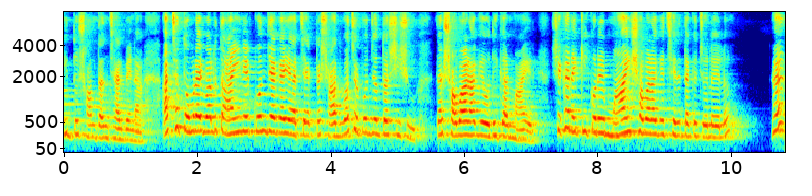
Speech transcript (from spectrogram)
কিন্তু সন্তান ছাড়বে না। আচ্ছা তোমরাই বলো তো, আইনের কোন জায়গায় আছে? একটা সাত বছর পর্যন্ত শিশু, তার সবার আগে অধিকার মায়ের। সেখানে কি করে মাই সবার আগে ছেড়ে তাকে চলে এলো? হ্যাঁ?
